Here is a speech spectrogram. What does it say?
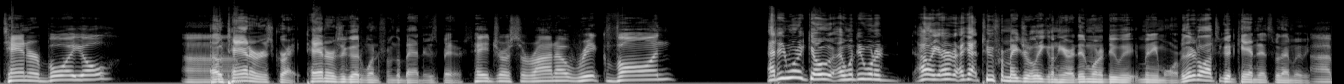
Tanner Boyle. Uh, oh, Tanner is great. Tanner is a good one from the Bad News Bears. Pedro Serrano. Rick Vaughn. I didn't want to go. I didn't want to. I, I got two from Major League on here. I didn't want to do many more. But there's lots of good candidates for that movie. Uh,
